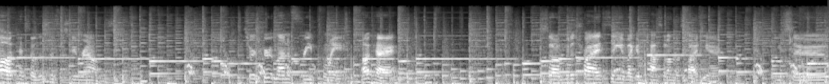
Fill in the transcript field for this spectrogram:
Oh, okay, so this is two rounds. To recruit land free point. Okay. So I'm gonna try seeing if I can pass it on the side here. Yusuf. And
